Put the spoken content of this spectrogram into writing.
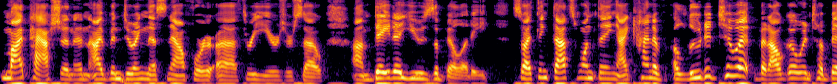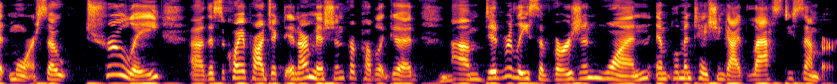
my passion, and I've been doing this now for uh, three years or so, um, data usability. So I think that's one thing I kind of alluded to it, but I'll go into a bit more. So truly, uh, the Sequoia Project in our mission for public good um, did release a version one implementation guide last December.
